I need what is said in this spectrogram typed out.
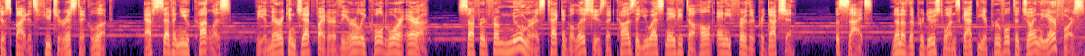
Despite its futuristic look, F-7U Cutlass, the American jet fighter of the early Cold War era, suffered from numerous technical issues that caused the U.S. Navy to halt any further production. Besides, none of the produced ones got the approval to join the Air Force.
